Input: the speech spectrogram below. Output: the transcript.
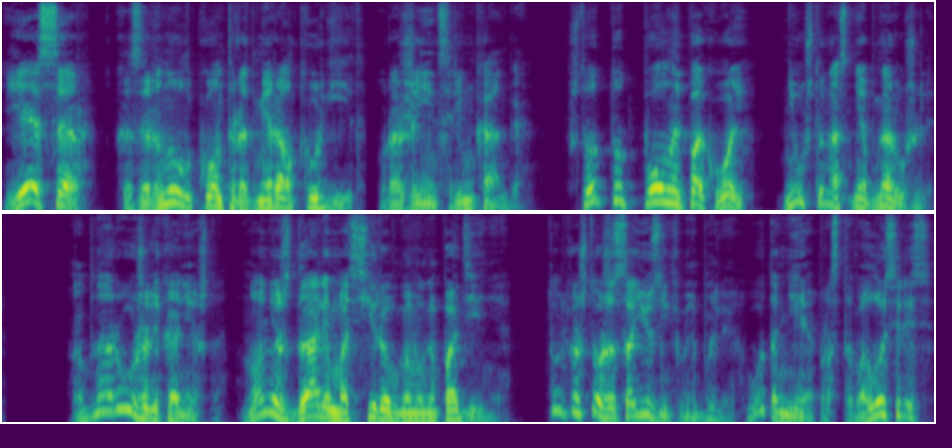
«Есть, сэр», — козырнул контр-адмирал Кургит, уроженец Ринканга. «Что тут полный покой? Неужто нас не обнаружили?» «Обнаружили, конечно, но не ждали массированного нападения. Только что же союзниками были, вот они и простоволосились.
